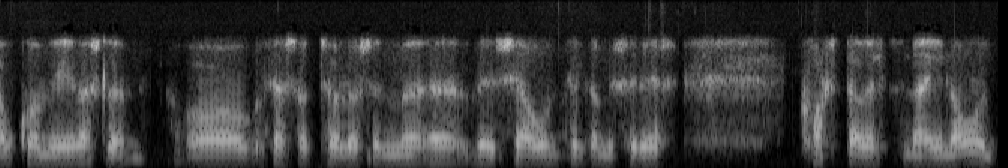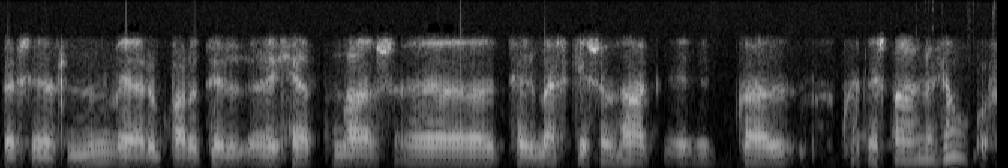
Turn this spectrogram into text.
afkomi í Veslun og þessar tölur sem e, við sjáum til dæmis fyrir kortaveltuna í nóvumber síðan eru bara til e, hérna e, til merkis um það hvað, hvernig staðinu hjá okkur.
